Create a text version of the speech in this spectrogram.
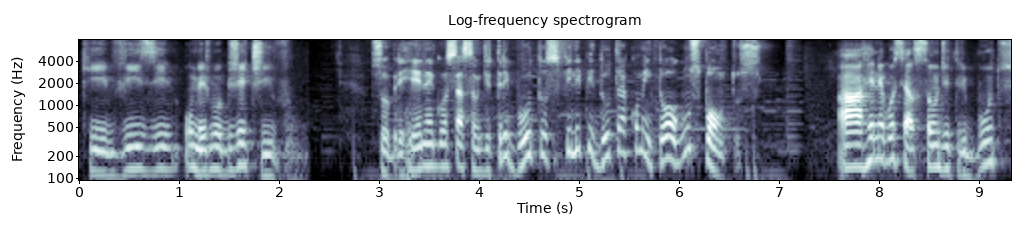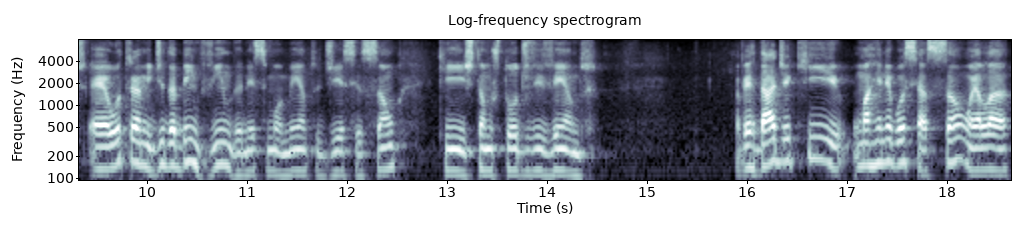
que vise o mesmo objetivo. Sobre renegociação de tributos, Felipe Dutra comentou alguns pontos. A renegociação de tributos é outra medida bem-vinda nesse momento de exceção que estamos todos vivendo. A verdade é que uma renegociação ela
